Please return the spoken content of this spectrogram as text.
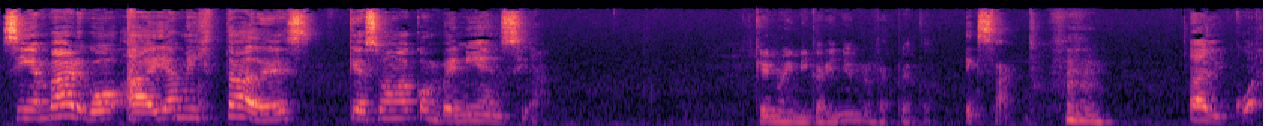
Sin embargo, hay amistades que son a conveniencia. Que no hay ni cariño ni respeto. Exacto. Tal cual.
